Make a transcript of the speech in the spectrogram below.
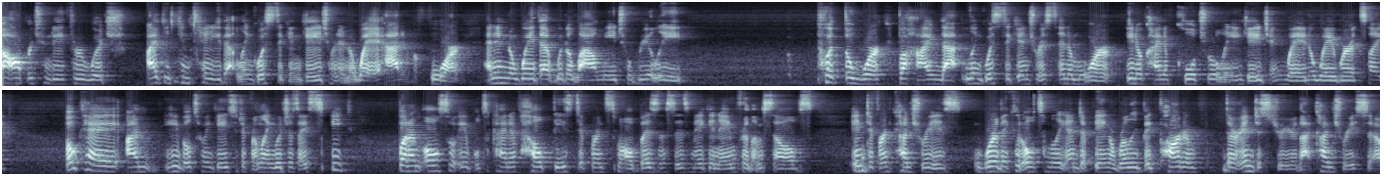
an opportunity through which I could continue that linguistic engagement in a way I hadn't before, and in a way that would allow me to really put the work behind that linguistic interest in a more, you know, kind of culturally engaging way, in a way where it's like, okay, I'm able to engage the different languages I speak, but I'm also able to kind of help these different small businesses make a name for themselves in different countries where they could ultimately end up being a really big part of their industry or that country. So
